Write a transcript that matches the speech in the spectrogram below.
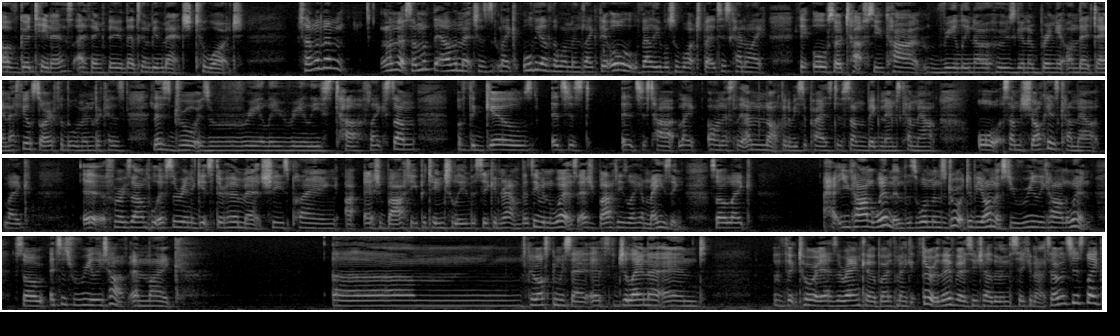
of good tennis, I think that's gonna be the match to watch. Some of them I don't know, some of the other matches, like all the other women's, like they're all valuable to watch, but it's just kind of like they're all so tough, so you can't really know who's gonna bring it on that day. And I feel sorry for the women because this draw is really, really tough. Like some of the girls, it's just, it's just hard. Like honestly, I'm not gonna be surprised if some big names come out or some shockers come out. Like for example, if Serena gets through her match, she's playing uh, Ash Barty potentially in the second round. That's even worse. Ash Barty's like amazing. So like, you can't win in this women's draw. To be honest, you really can't win. So it's just really tough. And like, um, who else can we say? If Jelena and Victoria Azarenka both make it through, they verse each other in the second round. So it's just like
